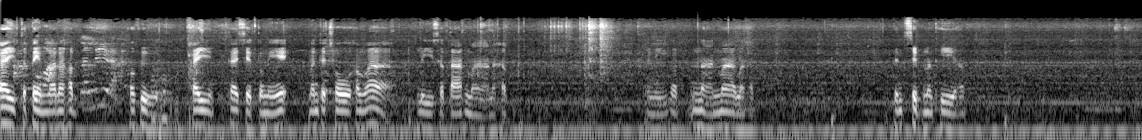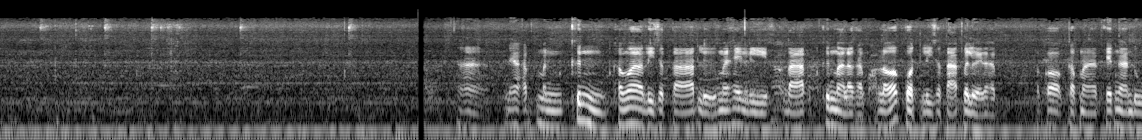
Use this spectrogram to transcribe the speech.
ใกล้จะเต็มแล้วนะครับ ก็คือใกล้ใกล้เสร็จตรงนี้ มันจะโชว์คำว่ารีสตาร์ทมานะครับ อันนี้ก็นานมากแล้วครับ เป็น10นาทีครับอ่าเนี่ยครับมันขึ้นคำว่ารีสตาร์ทหรือไม่ให้รีสตาร์ทขึ้นมาแล้วครับ เราก็กดรีสตาร์ทไปเลยนะครับ แล้วก็กลับมาเทสงานดู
